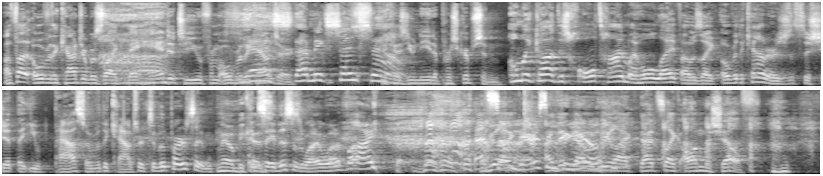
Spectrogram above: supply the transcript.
I thought over the counter was like they hand it to you from over the yes, counter that makes sense now. because you need a prescription. Oh my god! This whole time, my whole life, I was like, over the counter is just the shit that you pass over the counter to the person. No, because- and say this is what I want to buy. That's so embarrassing I think for that you. would be like that's like on the shelf.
